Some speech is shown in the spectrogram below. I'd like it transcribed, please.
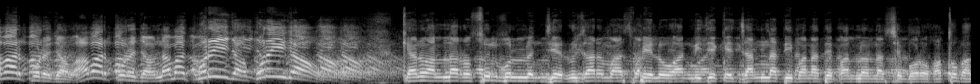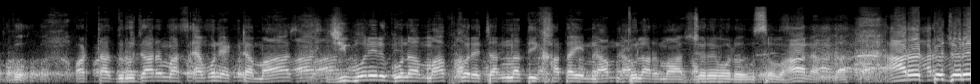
আবার পড়ে যাও, আবার পড়ে যাও, নামাজ পড়েই যাও পড়েই যাও। কেন আল্লাহ রসুল বললেন যে রোজার মাস পেল আর নিজেকে জান্নাতি বানাতে পারল না, সে বড় হতভাগ্য। অর্থাৎ রোজার মাস এমন একটা মাস, জীবনের গুণা মাফ করে জান্নাতি খাতায় নাম তোলার মাস। জোরে বলুন সোভান আল্লাহ আরও একটু জোরে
